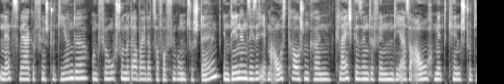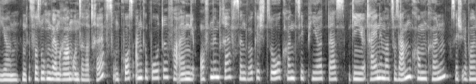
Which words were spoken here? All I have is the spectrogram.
Netzwerke für Studierende und für Hochschulmitarbeiter zur Verfügung zu stellen, in denen sie sich eben austauschen können, Gleichgesinnte finden, die also auch mit Kind studieren. Und das versuchen wir im Rahmen unserer Treffs und Kursangebote. Vor allem die offenen Treffs sind wirklich so konzipiert, dass die Teilnehmer zusammenkommen können, sich über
